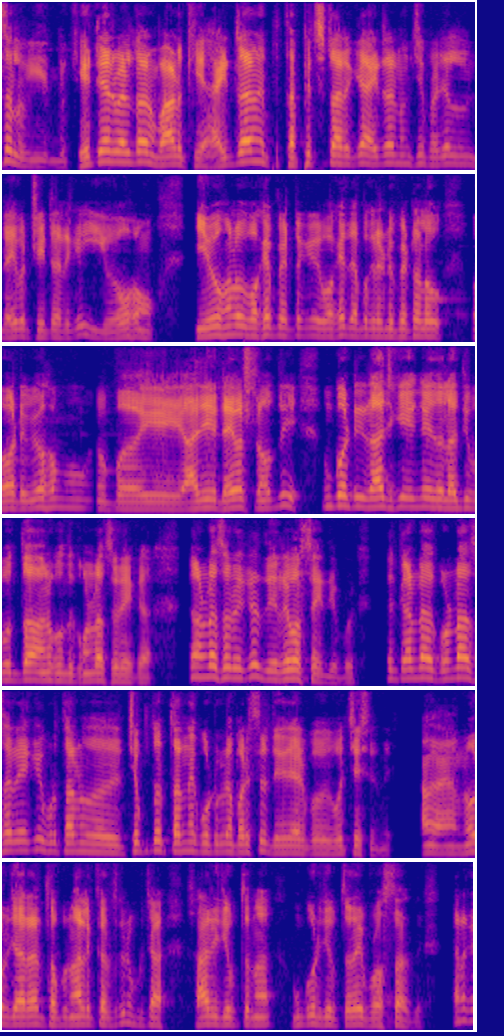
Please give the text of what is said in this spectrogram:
అసలు కేటీఆర్ వెళ్ళడానికి వాళ్ళు హైడ్రాని తప్పించడానికి హైడ్రా నుంచి ప్రజలను డైవర్ట్ చేయడానికి ఈ వ్యూహం. ఈ వ్యూహంలో ఒకే పెట్టకి ఒకే దెబ్బకి రెండు పెట్టలు. ఒకటి వ్యూహం అది డైవర్షన్ అవుద్ది. ఇంకోటి రాజకీయంగా ఏదో లబ్ధి పొందుతాం అనుకుంది కొండా సురేఖ. కొండా సురేఖ రివర్స్ అయింది ఇప్పుడు. కొండా కొండా సురేఖ ఇప్పుడు తను చెప్తూ తన్నే కొట్టుకునే పరిస్థితి వచ్చేసింది. నోరు జారని తప్పు నాలుగు కరుచుకుని ఇప్పుడు సారీ చెప్తున్నా ఇంకోటి చెప్తున్నా ఇప్పుడు వస్తుంది. కనుక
